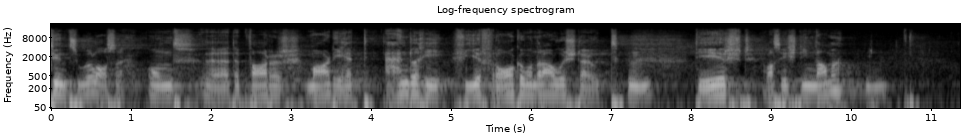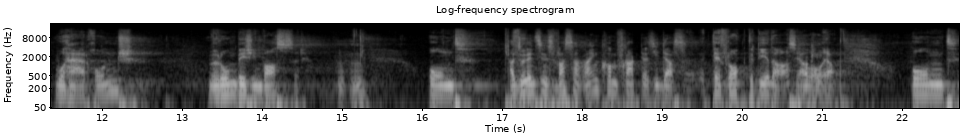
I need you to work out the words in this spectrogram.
die zulassen. Und äh, der Pfarrer Marty hat ähnliche vier Fragen, die er alle stellt. Mhm. Die erste, was ist dein Name? Mhm. Woher kommst du? Warum bist du im Wasser? Mhm. Und also wenn es ins Wasser reinkommt, fragt er sie das? Dann fragt er dir das, jawohl, okay. ja. Und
